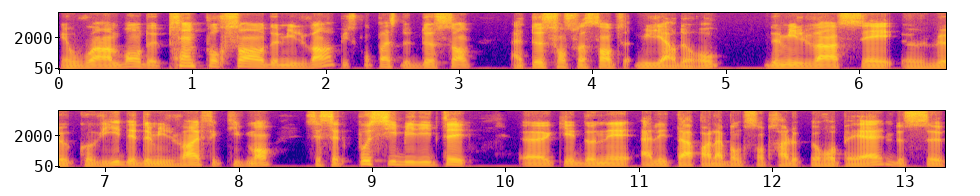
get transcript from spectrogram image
Et on voit un bond de 30% en 2020, puisqu'on passe de 200 à 260 milliards d'euros. 2020, c'est euh, le Covid. Et 2020, effectivement, c'est cette possibilité euh, qui est donnée à l'État par la Banque Centrale Européenne de se euh,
